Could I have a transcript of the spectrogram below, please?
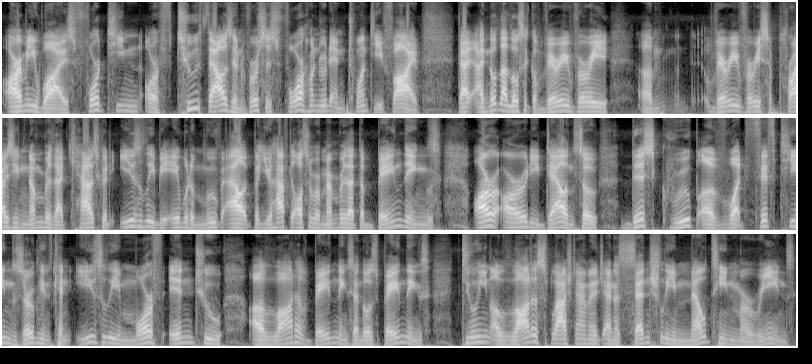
army-wise, 14 or 2,000 versus 425. That I know that looks like a very, very um, very, very surprising number that Kas could easily be able to move out, but you have to also remember that the Banelings are already down, so this group of, what, 15 Zerglings can easily morph into a lot of Banelings, and those Banelings dealing a lot of splash damage and essentially melting Marines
